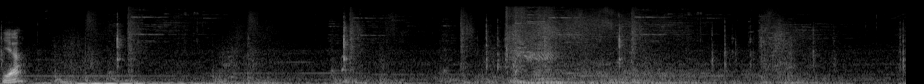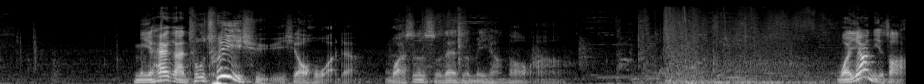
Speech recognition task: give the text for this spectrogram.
别。你还敢出萃取，小伙子！我是实在是没想到啊！我让你炸，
